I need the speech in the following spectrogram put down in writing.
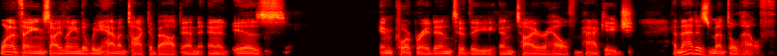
One of the things, Eileen, that we haven't talked about, and, and it is incorporated into the entire health mm. package, and that is mental health.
